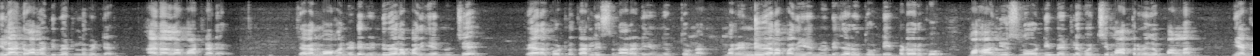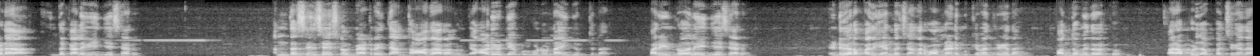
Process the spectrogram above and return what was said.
ఇలాంటి వాళ్ళని డిబేట్లో పెట్టారు. ఆయన అలా మాట్లాడారు. జగన్మోహన్ రెడ్డి రెండు వేల పదిహేను నుంచే వేల కోట్లు తరలిస్తున్నారని ఏం చెప్తున్నారు. మరి రెండు వేల పదిహేను నుండి జరుగుతుంటే ఇప్పటివరకు మహా న్యూస్లో డిబేట్లకు వచ్చి మాత్రమే చెప్పాలన్నా ఎక్కడ ఇంతకాలం ఏం చేశారు? అంత సెన్సేషనల్ మ్యాటర్ అయితే అంత ఆధారాలు ఉంటే ఆడియో టేపులు కూడా ఉన్నాయని చెప్తున్నారు. మరి ఇన్ని రోజులు ఏం చేశారు? రెండు వేల పదిహేనులో చంద్రబాబు నాయుడు ముఖ్యమంత్రి కదా పంతొమ్మిది వరకు. మరి అప్పుడు చెప్పచ్చు కదా.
